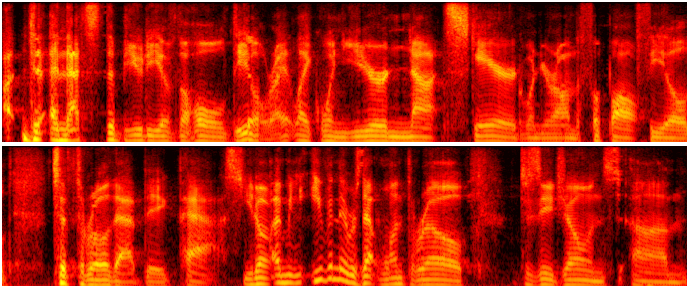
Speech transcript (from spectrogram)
Uh, and that's the beauty of the whole deal, right? Like when you're not scared when you're on the football field to throw that big pass. You know, I mean, even there was that one throw to Zay Jones um,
